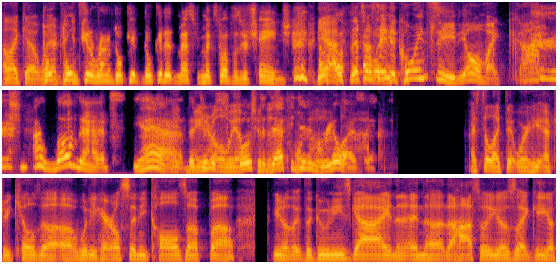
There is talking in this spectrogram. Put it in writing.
I like uh when Don't don't gets, get around. Don't get don't get it messed mixed up with your change. Yeah, that's that what I'm saying. The coin scene. Oh my gosh. I love that. Yeah, that dude was all the up close to to death. He didn't Oh, realize God. it. I still like that where he after he killed uh, uh, Woody Harrelson, he calls up uh, you know the the Goonies guy and the and the the hospital. He goes like he goes,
